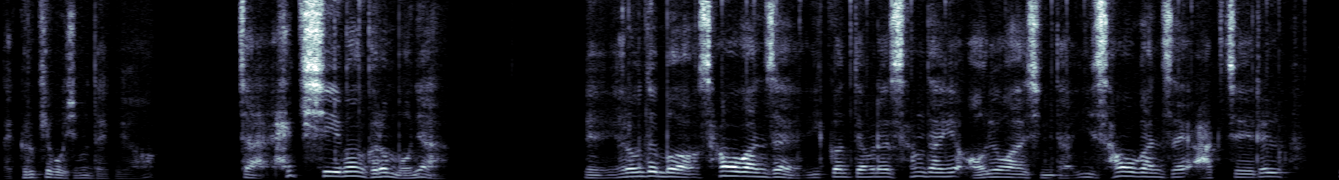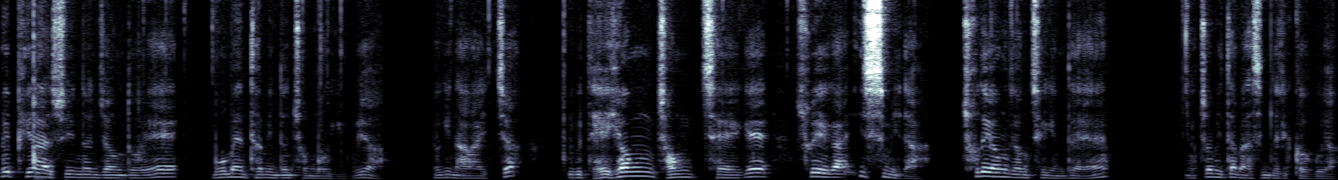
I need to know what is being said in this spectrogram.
네, 그렇게 보시면 되고요. 자, 핵심은 그럼 뭐냐? 네, 여러분들 뭐 상호관세 이건 때문에 상당히 어려워하십니다. 이 상호관세 악재를 회피할 수 있는 정도의 모멘텀 있는 종목이고요. 여기 나와 있죠? 그리고 대형 정책의 수혜가 있습니다. 초대형 정책인데 좀 이따 말씀드릴 거고요.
